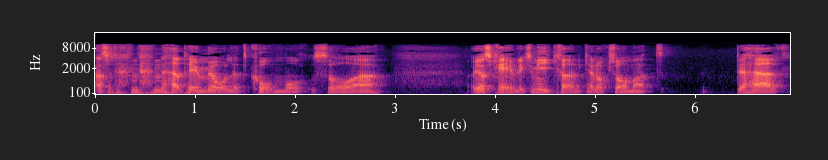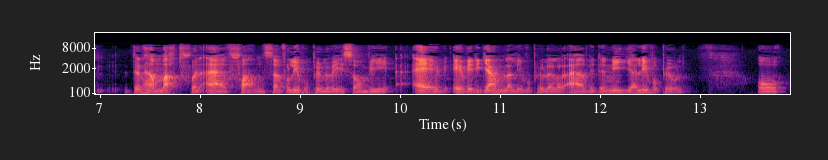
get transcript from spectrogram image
alltså när det målet kommer så Och jag skrev liksom i krönkan också om att det här, den här matchen är chansen för Liverpool att visa om vi är, är vi det gamla Liverpool eller är vi det nya Liverpool. Och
